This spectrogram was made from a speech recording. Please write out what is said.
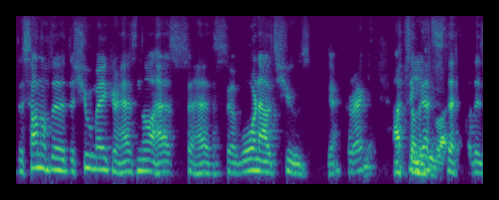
the son of the, the shoemaker has no has has uh, worn out shoes. Yeah, correct. Yeah, I think that's right. that's what is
